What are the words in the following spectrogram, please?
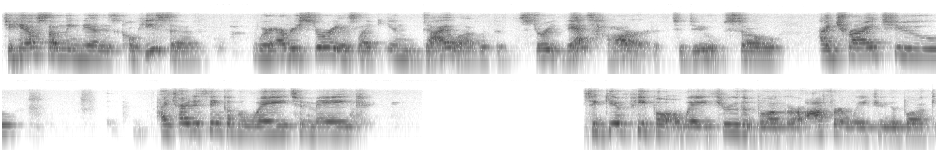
to have something that is cohesive where every story is like in dialogue with the story. That's hard to do. So I try to, I try to think of a way to make to give people a way through the book or offer a way through the book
